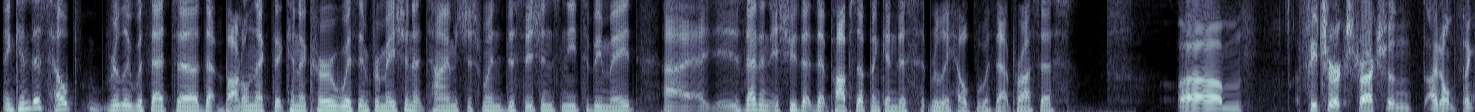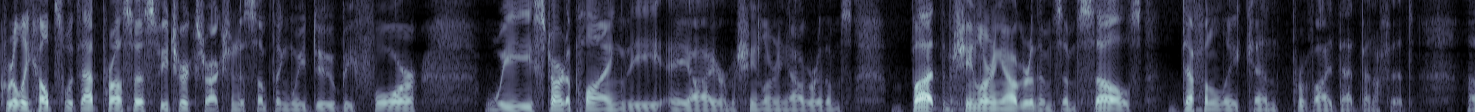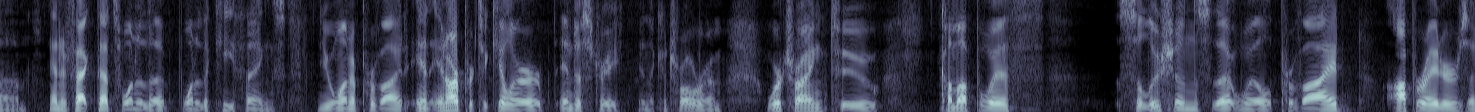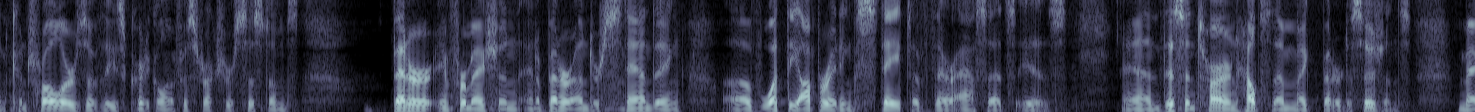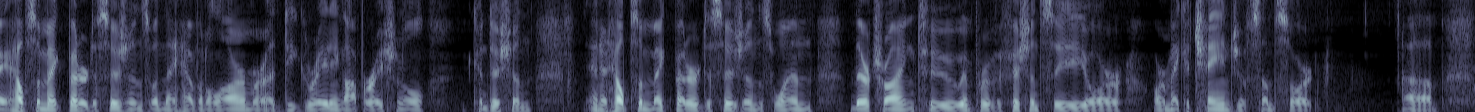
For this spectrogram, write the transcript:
And can this help really with that uh, that bottleneck that can occur with information at times, just when decisions need to be made? Uh, is that an issue that, that pops up, and can this really help with that process? Um, feature extraction, I don't think really helps with that process. Feature extraction is something we do before we start applying the AI or machine learning algorithms. But the machine learning algorithms themselves definitely can provide that benefit. Um, and in fact, that's one of the one of the key things. You want to provide in, in our particular industry in the control room, we're trying to come up with solutions that will provide operators and controllers of these critical infrastructure systems better information and a better understanding of what the operating state of their assets is. And this in turn helps them make better decisions helps them make better decisions when they have an alarm or a degrading operational condition, and it helps them make better decisions when they're trying to improve efficiency or or make a change of some sort. Uh,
